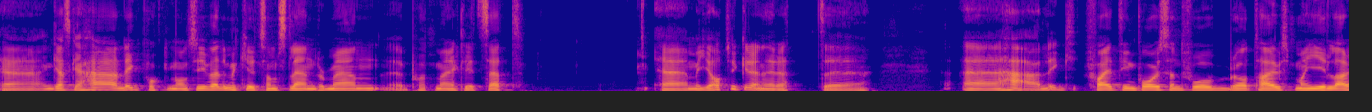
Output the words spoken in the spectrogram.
Eh, en ganska härlig Pokémon, ser väldigt mycket ut som Slenderman eh, på ett märkligt sätt. men jag tycker den är rätt Eh, härlig. Fighting Poison, två bra types man gillar.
